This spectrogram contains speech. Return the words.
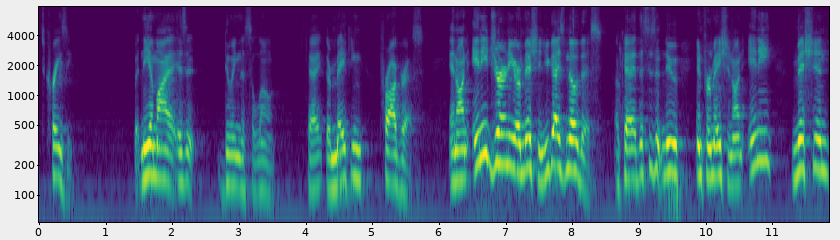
It's crazy. But Nehemiah isn't doing this alone. Okay? They're making progress. And on any journey or mission, you guys know this, okay? This isn't new information. On any mission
